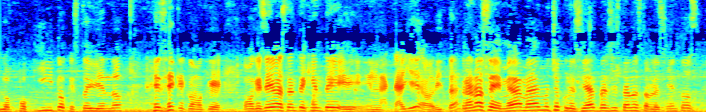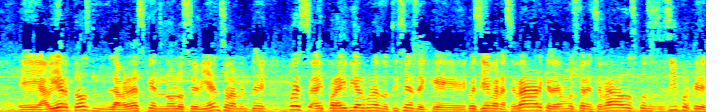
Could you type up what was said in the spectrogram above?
lo poquito que estoy viendo es de que como que como que se hay bastante gente eh, en la calle ahorita. Pero no sé, me da, me da mucha curiosidad ver si están los establecimientos eh, abiertos. La verdad es que no lo sé bien, solamente pues ahí, por ahí vi algunas noticias de que pues ya iban a cerrar, que debemos estar encerrados, cosas así, porque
